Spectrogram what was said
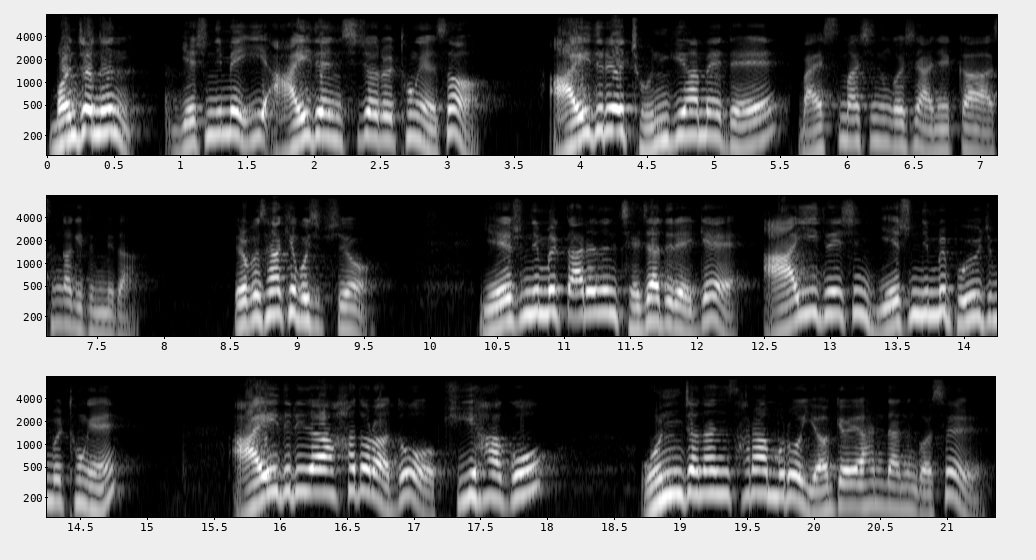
먼저는 예수님의 이 아이 된 시절을 통해서 아이들의 존귀함에 대해 말씀하시는 것이 아닐까 생각이 듭니다. 여러분 생각해 보십시오. 예수님을 따르는 제자들에게 아이 되신 예수님을 보여줌을 통해 아이들이라 하더라도 귀하고 온전한 사람으로 여겨야 한다는 것을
